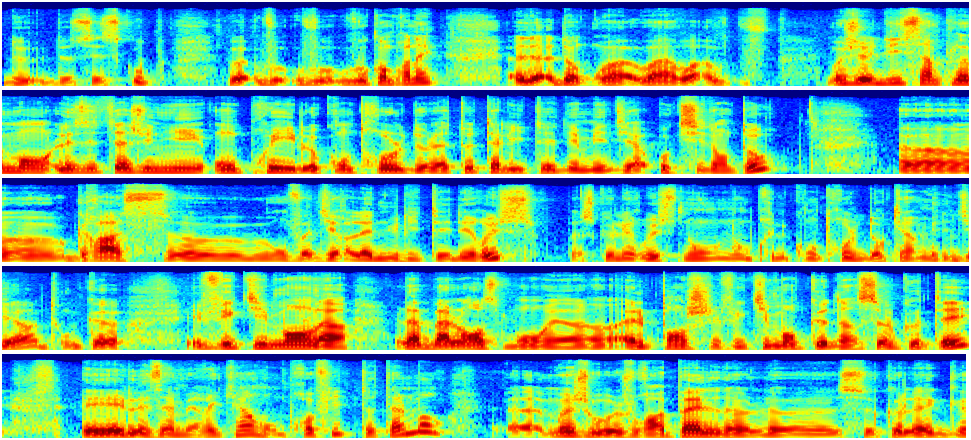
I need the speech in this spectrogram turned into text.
de, ces scoops. Vous, vous, comprenez? Euh, Donc, moi je dis simplement, les États-Unis ont pris le contrôle de la totalité des médias occidentaux. Euh, grâce, euh, on va dire, à la nullité des Russes, parce que les Russes n'ont pris le contrôle d'aucun média. Donc, euh, effectivement, la, la, balance, bon, elle penche effectivement que d'un seul côté, et les Américains en profitent totalement. moi, je, vous rappelle ce collègue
